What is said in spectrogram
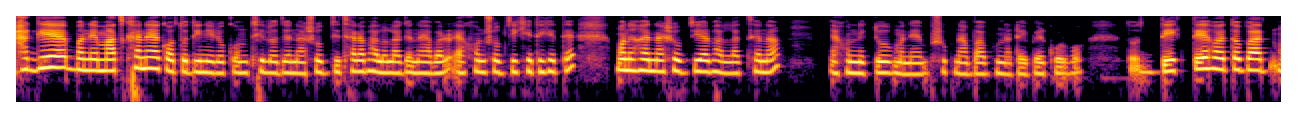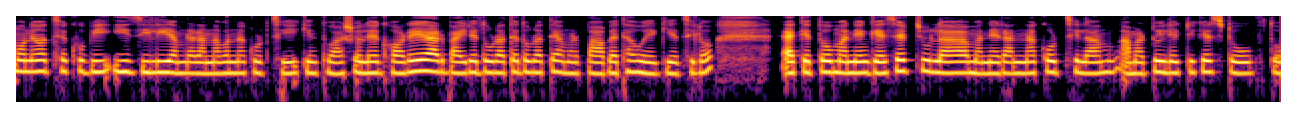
আগে মানে মাঝখানে কতদিন এরকম ছিল যে না সবজি ছাড়া ভালো লাগে না, আবার এখন সবজি খেতে খেতে মনে হয় না সবজি আর ভালো লাগছে না। এখন একটু মানে শুকনা বা ভুনা টাইপের করব। তো দেখতে হয়তো বা মনে হচ্ছে খুবই ইজিলি আমরা রান্নাবান্না করছি, কিন্তু আসলে ঘরে আর বাইরে দৌড়াতে দৌড়াতে আমার পা ব্যথা হয়ে গিয়েছিল। একে তো মানে গ্যাসের চুলা মানে রান্না করছিলাম, আমার তো ইলেকট্রিকের স্টোভ তো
